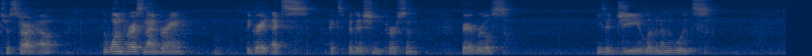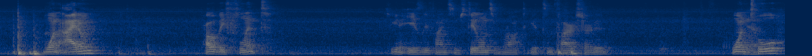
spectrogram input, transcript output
To start out, the one person I bring, the great ex expedition person, Bear Grylls. He's a G living in the woods. One item, probably flint. So you can easily find some steel and some rock to get some fire started. One Yeah. tool,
